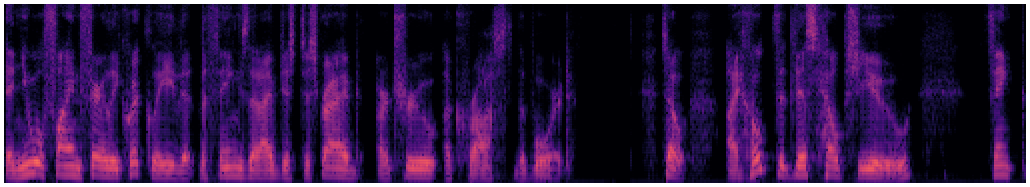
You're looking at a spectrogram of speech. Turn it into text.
And you will find fairly quickly that the things that I've just described are true across the board. So I hope that this helps you think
